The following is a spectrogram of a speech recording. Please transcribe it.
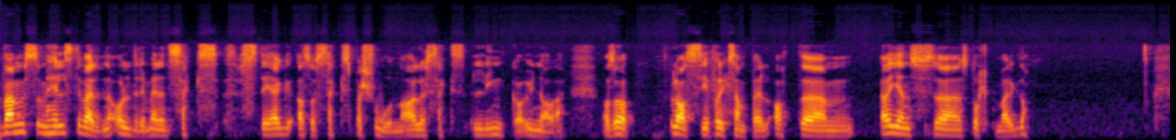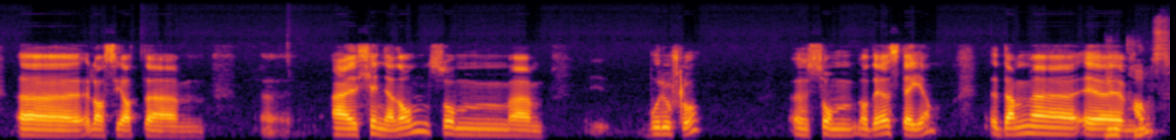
hvem som helst i verden er aldri mer enn seks steg, altså seks personer eller seks linker unna deg. Altså, la oss si f.eks. at um, ja, Jens eh, Stoltenberg, da. Uh, la oss si at um, eh, jeg kjenner noen som um, bor i Oslo, uh, som, og det er steg én. De er Hint Hans?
